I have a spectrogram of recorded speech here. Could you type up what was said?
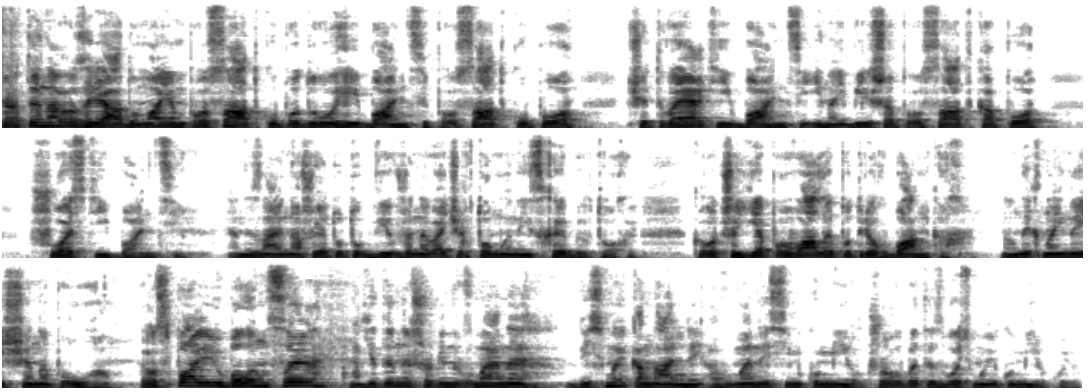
Картина розряду. Маємо просадку по другій банці, просадку по четвертій банці і найбільша просадка по шостій банці. Я не знаю, на що я тут обвів, вже на вечір втомлений схибив трохи. Коротше, є провали по трьох банках. На них найнижча напруга. Розпаюю балансир. Єдине, що він в мене вісьмиканальний, а в мене сім комірок. Що робити з восьмою коміркою?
